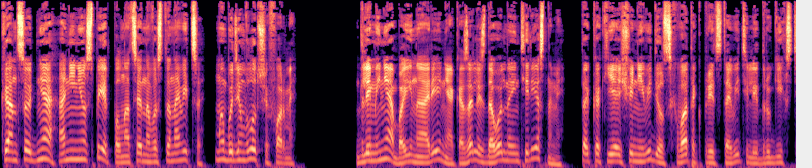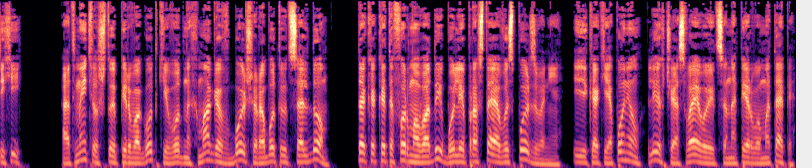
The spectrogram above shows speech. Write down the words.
К концу дня они не успеют полноценно восстановиться, мы будем в лучшей форме. Для меня бои на арене оказались довольно интересными, так как я еще не видел схваток представителей других стихий. Отметил, что первогодки водных магов больше работают со льдом, так как эта форма воды более простая в использовании и, как я понял, легче осваивается на первом этапе.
